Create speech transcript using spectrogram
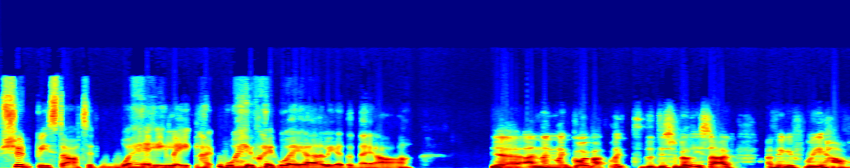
should be started way late, like way, way, way earlier than they are. Yeah, and then like going back like to the disability side, I think if we have,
